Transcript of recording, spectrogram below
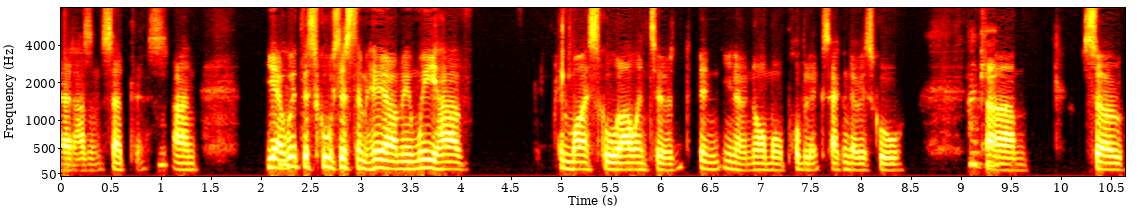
hasn't said this. And yeah, with the school system here, I mean, we have in my school, I went to in you know normal public secondary school. okay Um, so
